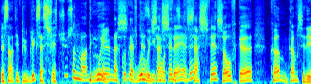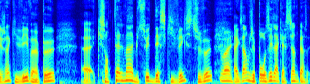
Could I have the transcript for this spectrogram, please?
de santé publique. Ça se fait-tu, ça, demander à un narcotrafiquant oui, oui, ça se fait, fait? ça se fait, sauf que comme comme c'est des gens qui vivent un peu euh, qui sont tellement habitués d'esquiver, si tu veux. Ouais. Par exemple, j'ai posé la question de personne.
